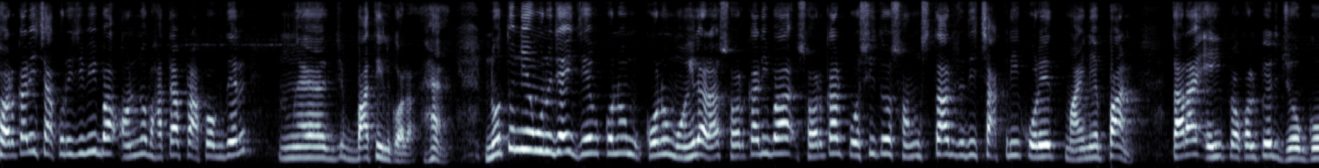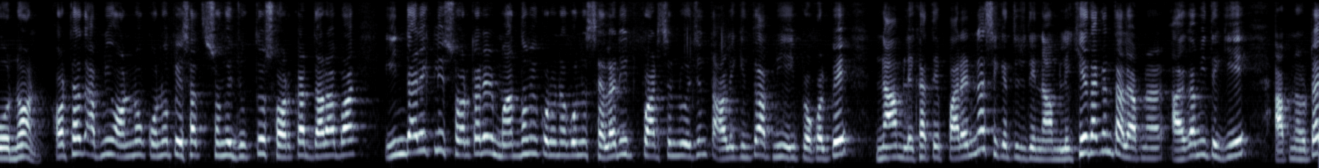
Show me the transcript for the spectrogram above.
সরকারি চাকুরিজীবী বা অন্য ভাতা প্রাপকদের বাতিল করা। হ্যাঁ নতুন নিয়ম অনুযায়ী যে কোনো কোনো মহিলারা সরকারি বা সরকার পোষিত সংস্থার যদি চাকরি করে মাইনে পান তারা এই প্রকল্পের যোগ্য নন। অর্থাৎ আপনি অন্য কোনো পেশার সঙ্গে যুক্ত সরকার দ্বারা বা ইনডাইরেক্টলি সরকারের মাধ্যমে কোনো না কোনো স্যালারিড পার্সন রয়েছেন, তাহলে কিন্তু আপনি এই প্রকল্পে নাম লেখাতে পারেন না। সেক্ষেত্রে যদি নাম লিখিয়ে থাকেন, তাহলে আপনার আগামীতে গিয়ে আপনার ওটা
